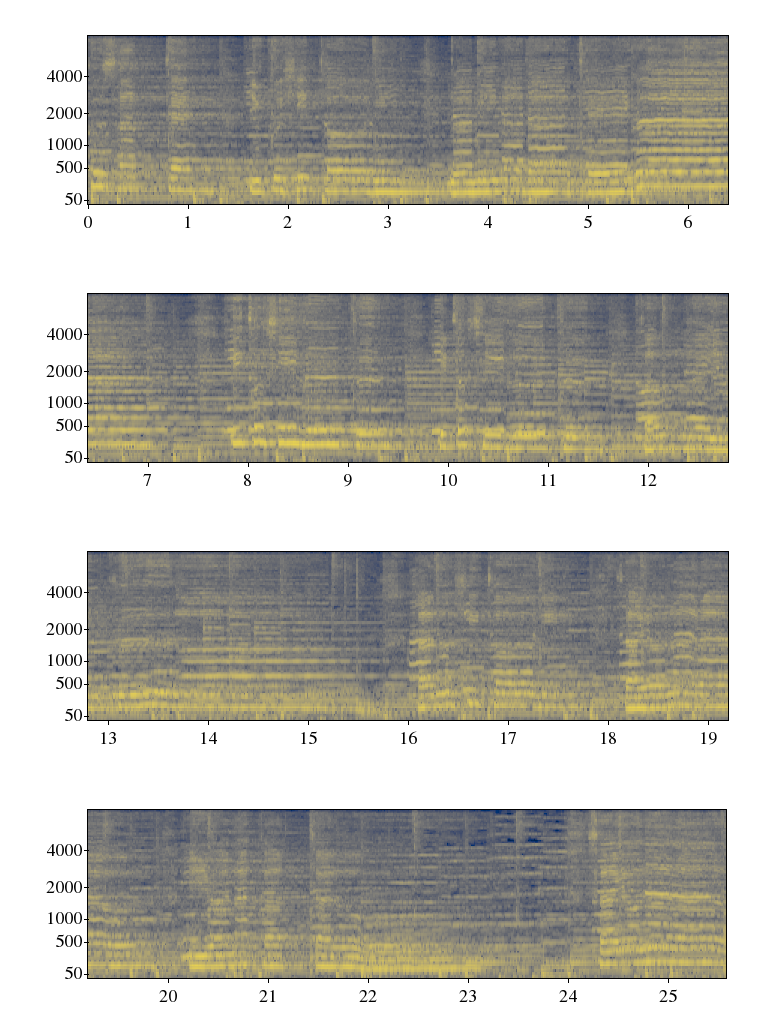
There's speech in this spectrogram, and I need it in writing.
く去って行く人に涙だけが。愛しずく愛しずく飛んでゆくの。あの人にさよならを言わなかったの。さよならは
